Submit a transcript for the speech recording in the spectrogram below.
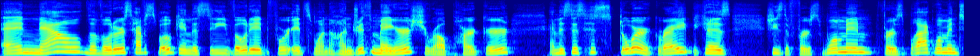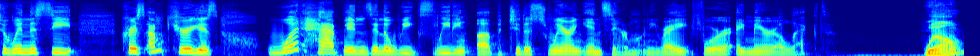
and now the voters have spoken. The city voted for its 100th mayor, Cherelle Parker. And this is historic, right? Because she's the first woman, first black woman to win the seat. Chris, I'm curious, what happens in the weeks leading up to the swearing in ceremony, right, for a mayor elect? Well,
